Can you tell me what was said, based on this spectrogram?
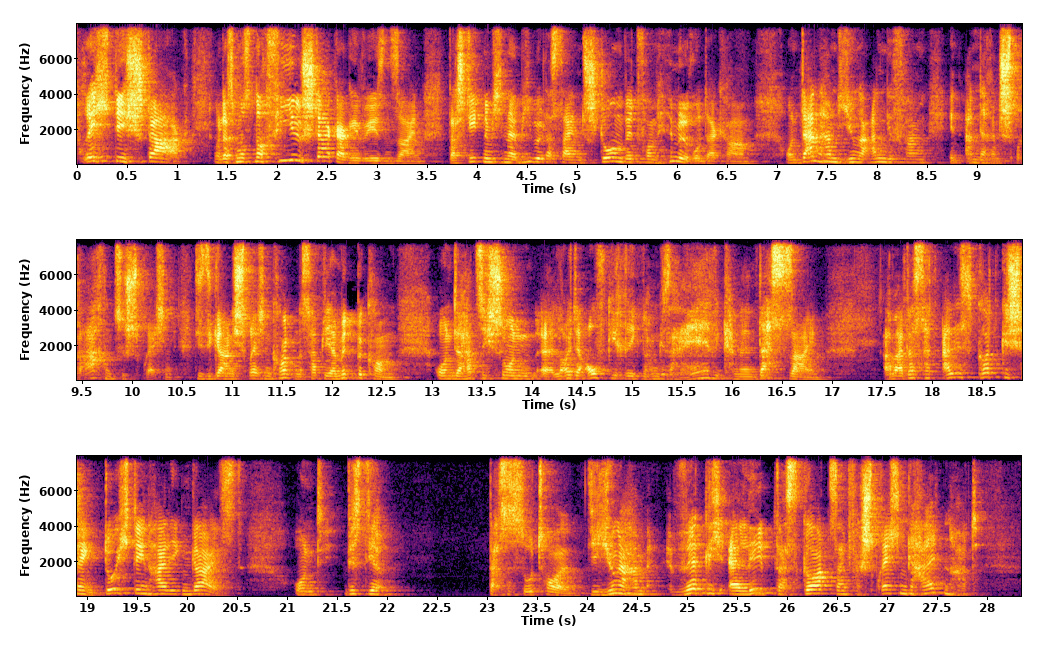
richtig stark. Und das muss noch viel stärker gewesen sein. Da steht nämlich in der Bibel, dass da ein Sturmwind vom Himmel runterkam. Und dann haben die Jünger angefangen, in anderen Sprachen zu sprechen, die sie gar nicht sprechen konnten. Das habt ihr ja mitbekommen. Und da hat sich schon äh, Leute aufgeregt und haben gesagt, hä, wie kann denn das sein? Aber das hat alles Gott geschenkt durch den Heiligen Geist. Und wisst ihr, das ist so toll. Die Jünger haben wirklich erlebt, dass Gott sein Versprechen gehalten hat.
